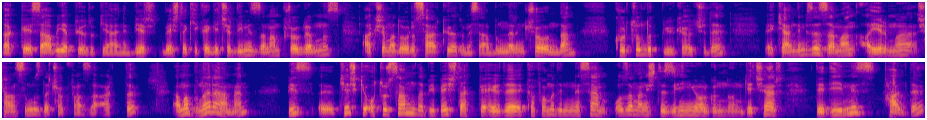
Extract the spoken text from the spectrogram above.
dakika hesabı yapıyorduk yani. Bir beş dakika geçirdiğimiz zaman programımız akşama doğru sarkıyordu. Mesela bunların çoğundan kurtulduk büyük ölçüde. E, kendimize zaman ayırma şansımız da çok fazla arttı. Ama buna rağmen biz e, keşke otursam da bir 5 dakika evde kafamı dinlesem, o zaman işte zihin yorgunluğum geçer dediğimiz halde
